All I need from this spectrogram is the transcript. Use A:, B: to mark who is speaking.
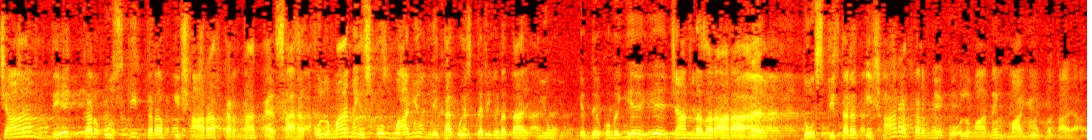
A: چاند دیکھ کر اس کی طرف اشارہ کرنا کیسا ہے؟ علماء نے اس کو مایوب لکھا کوئی اس طریقے بتایا، یوں کہ دیکھو بھائی یہ چاند نظر آ رہا ہے۔ تو اس کی طرف اشارہ کرنے کو علماء نے مایوب بتایا۔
